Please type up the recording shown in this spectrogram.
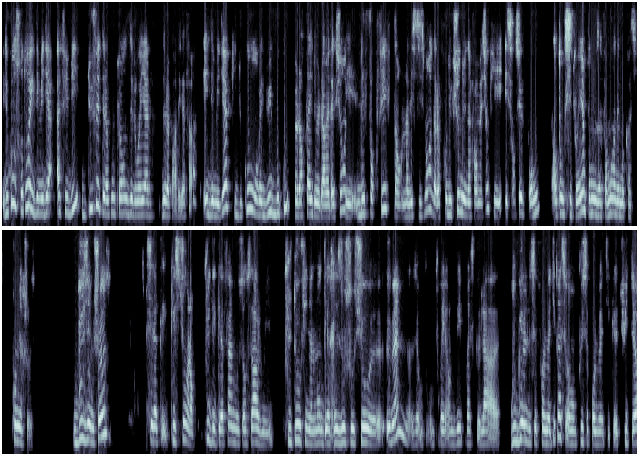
Et du coup, on se retrouve avec des médias affaiblis du fait de la concurrence déloyale de la part des GAFA et des médias qui, du coup, ont réduit beaucoup leur taille de la rédaction et l'effort fait dans l'investissement, dans la production d'une information qui est essentielle pour nous, en tant que citoyens, pour nous informer en démocratie. Première chose. Deuxième chose, c'est la question, alors plus des GAFAM au sens large, mais plutôt finalement des réseaux sociaux euh, eux-mêmes. On pourrait enlever presque là Google de cette problématique-là, c'est vraiment plus la problématique euh, Twitter,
